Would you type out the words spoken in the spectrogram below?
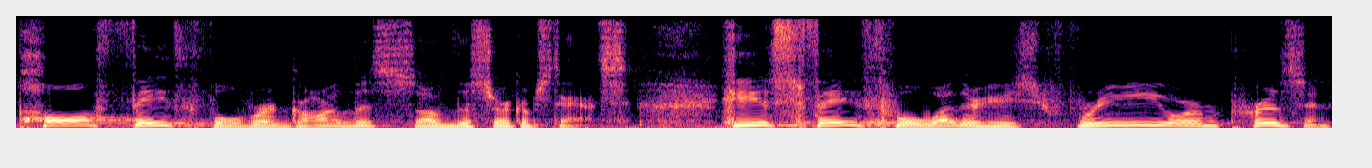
Paul faithful regardless of the circumstance. He is faithful whether he's free or in prison.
